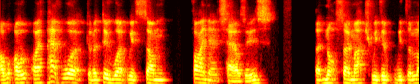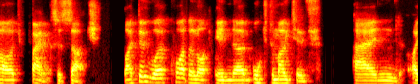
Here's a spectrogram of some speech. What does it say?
I, I, I have worked and I do work with some finance houses, but not so much with the, with the large banks as such. But I do work quite a lot in um, automotive, and I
